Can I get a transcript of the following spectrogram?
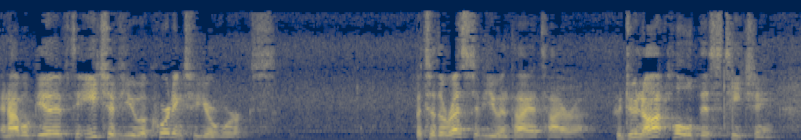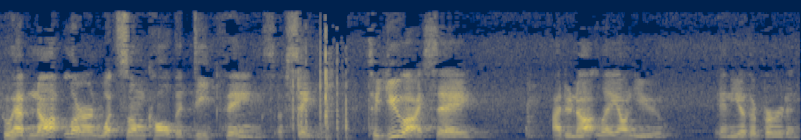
and I will give to each of you according to your works. But to the rest of you in Thyatira, who do not hold this teaching, who have not learned what some call the deep things of Satan, to you I say, I do not lay on you any other burden.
